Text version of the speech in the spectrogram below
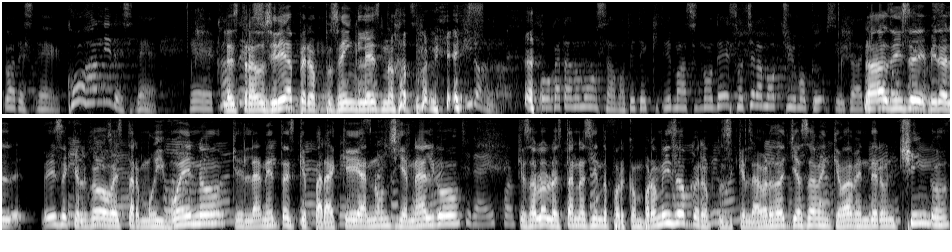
はですね、後半にですね、えー Les traduciría, pero pues en inglés, no japonés. no, dice, mira, dice que el juego va a estar muy bueno, que la neta es que para qué anuncian algo, que solo lo están haciendo por compromiso, pero pues que la verdad ya saben que va a vender un chingo.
